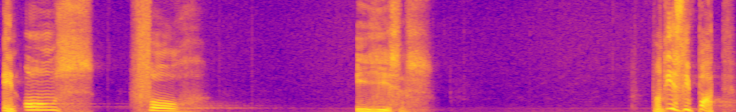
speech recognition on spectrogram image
En ons volg U Jesus. Want U is die pad.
